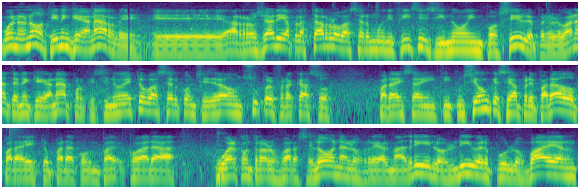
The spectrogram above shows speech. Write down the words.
Bueno, no, tienen que ganarle. Eh, arrollar y aplastarlo va a ser muy difícil, si no imposible, pero lo van a tener que ganar, porque si no esto va a ser considerado un súper fracaso para esa institución que se ha preparado para esto, para, para jugar contra los Barcelona, los Real Madrid, los Liverpool, los Bayern.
